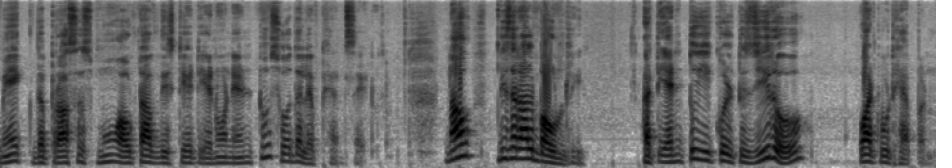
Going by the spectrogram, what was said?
make the process move out of the state n1 n2 so the left hand side. Now these are all boundary at n2 equal to 0 what would happen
